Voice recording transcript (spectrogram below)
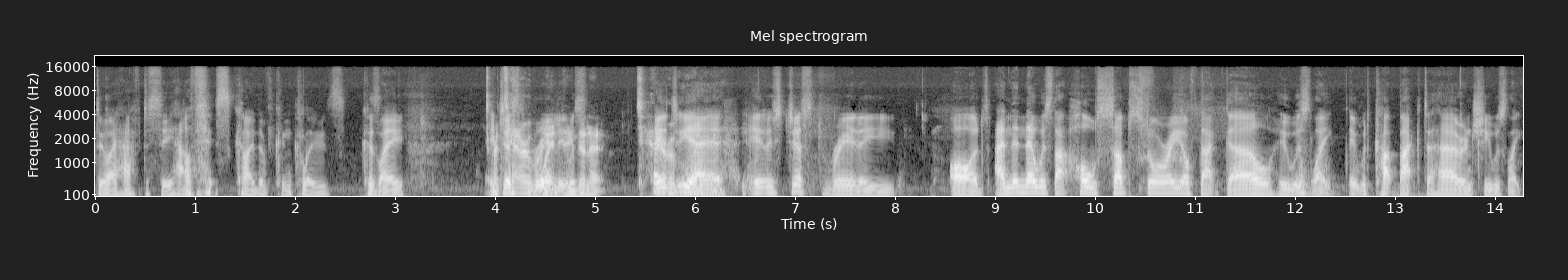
do I have to see how this kind of concludes because I it A just terrible really ending, was it? it, yeah, ending. it was just really odd. And then there was that whole sub story of that girl who was like, it would cut back to her, and she was like,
